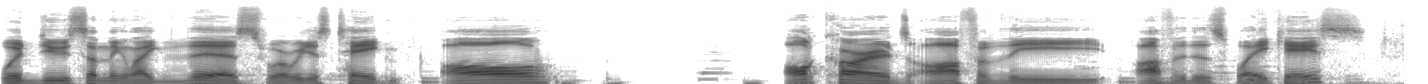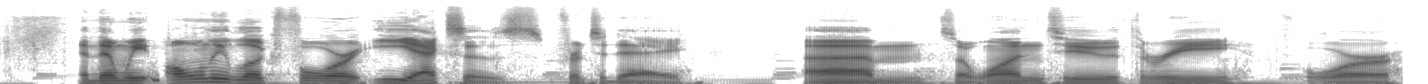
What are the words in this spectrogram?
would do something like this, where we just take all, all cards off of the, off of the display case. And then we only look for EXs for today. Um, so one, two, three, four,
